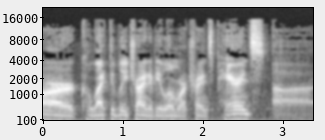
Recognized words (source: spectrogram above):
are collectively trying to be a little more transparent, uh,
